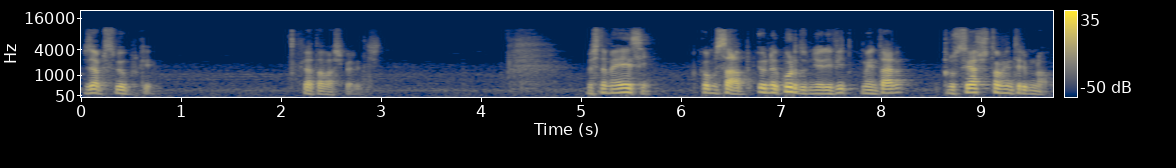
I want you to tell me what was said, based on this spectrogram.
Já percebeu porquê? Já estava à espera disto. Mas também é assim. Como sabe, eu na cor do dinheiro evito comentar processos que estão em tribunal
